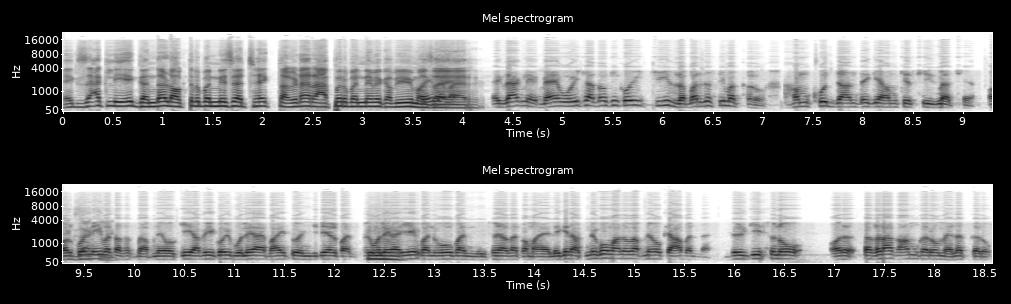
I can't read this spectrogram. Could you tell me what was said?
एग्जैक्टली एक गंदा डॉक्टर बनने से अच्छा एक तगड़ा रैपर बनने में कभी भी मज़ा है यार। एग्जैक्टली मैं वही चाहता हूँ की कोई चीज़ ज़बरदस्ती मत करो। हम खुद जानते हैं कि हम किस चीज़ में अच्छे हैं और कोई नहीं बता सकता अपने को कि अभी कोई बोलेगा भाई तू इंजीनियर बन। बोलेगा ये बन वो बन इसमें ज़्यादा कमाए लेकिन अपने को मालूम है अपने को क्या बनना है। दिल की सुनो और तगड़ा काम करो मेहनत करो।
